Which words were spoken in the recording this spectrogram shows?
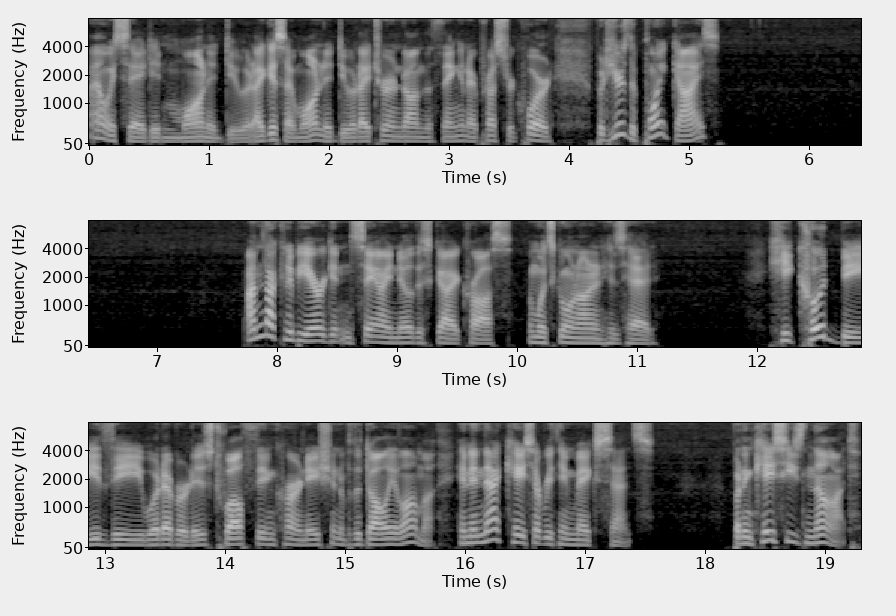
I always say I didn't want to do it. I guess I wanted to do it. I turned on the thing and I pressed record. But here's the point, guys. I'm not going to be arrogant and say I know this guy across and what's going on in his head. He could be the, whatever it is, 12th incarnation of the Dalai Lama. And in that case, everything makes sense. But in case he's not,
